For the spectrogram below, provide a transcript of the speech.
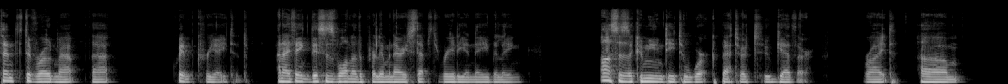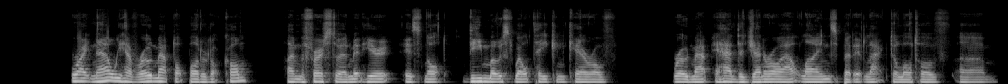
tentative roadmap that Quimp created. And I think this is one of the preliminary steps to really enabling us as a community to work better together, right? Um, right now, we have roadmap.botto.com. I'm the first to admit here it's not the most well taken care of roadmap. It had the general outlines, but it lacked a lot of um,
